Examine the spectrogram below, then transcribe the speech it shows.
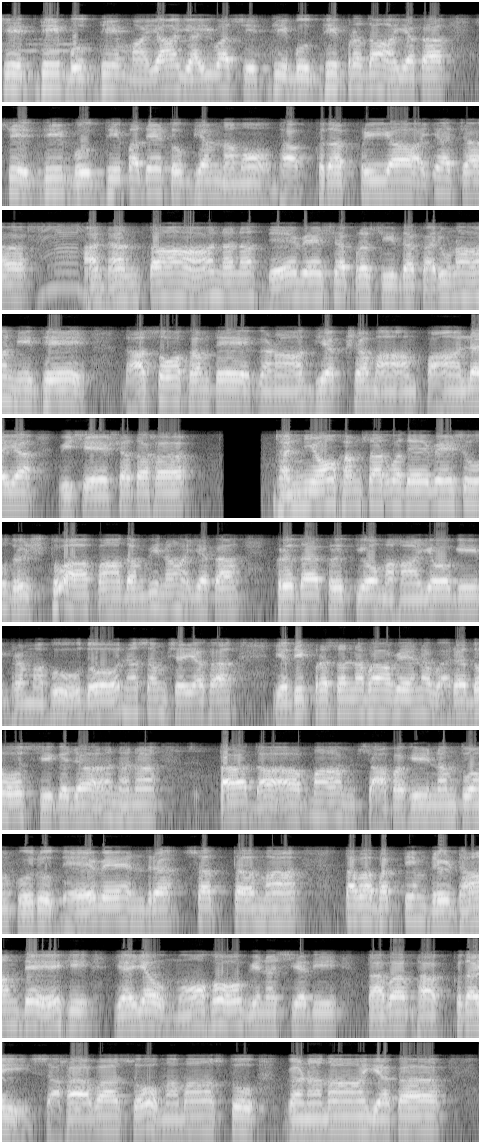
सिद्धिबुद्धिमयायैव सिद्धिबुद्धिप्रदायक। सिद्धिबुद्धिपदे तुभ्यं नमो भक्तप्रियाय च। अनन्ताननदेवेशप्रसिद्धकरुणानिधे दासोऽहं ते गणाध्यक्ष मां पालय विशेषतः धन्योऽहं सर्वदेवेषु दृष्ट्वा पादं विनायक कृतकृत्यो महायोगी ब्रह्मभूतो न संशयः। यदि प्रसन्नभावेन वरदोऽसि गजानन तदा मां शापहीनं त्वं कुरु देवेन्द्र सत्तमा। तव भक्तिं दृढां देहि ययौ मोहो विनश्यति तव भक्तैः सह वासो ममास्तु गणनायक।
